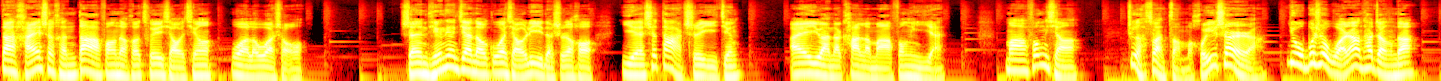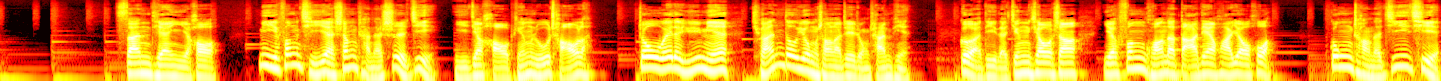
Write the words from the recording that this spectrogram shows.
但还是很大方的和崔小青握了握手。沈婷婷见到郭小丽的时候，也是大吃一惊，哀怨的看了马峰一眼。马峰想，这算怎么回事啊？又不是我让他整的。三天以后，蜜蜂企业生产的试剂已经好评如潮了，周围的渔民全都用上了这种产品，各地的经销商也疯狂的打电话要货。工厂的机器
